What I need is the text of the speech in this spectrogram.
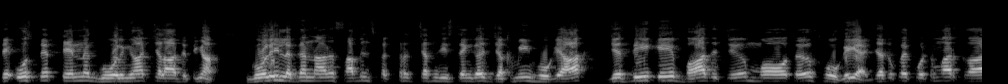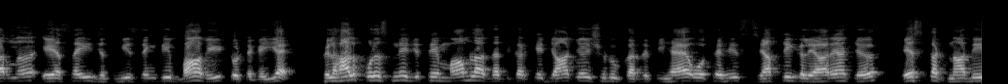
ਤੇ ਉਸ ਤੇ ਤਿੰਨ ਗੋਲੀਆਂ ਚਲਾ ਦਿੱਤੀਆਂ। ਗੋਲੀ ਲੱਗਣ ਨਾਲ ਸਬ ਇੰਸਪੈਕਟਰ ਚਰਨਜੀਤ ਸਿੰਘ ਜ਼ਖਮੀ ਹੋ ਗਿਆ ਜਿਸ ਦੀ ਕਿ ਬਾਅਦ ਚ ਮੌਤ ਹੋ ਗਈ ਹੈ। ਜਦੋਂ ਕੋਈ ਕੁੱਟਮਾਰ ਕਾਰਨ ਏਐਸਆਈ ਜਸਵੀਰ ਸਿੰਘ ਦੀ ਬਾਹ ਵੀ ਟੁੱਟ ਗਈ ਹੈ। ਫਿਲਹਾਲ ਪੁਲਿਸ ਨੇ ਜਿੱਥੇ ਮਾਮਲਾ ਦਰਜ ਕਰਕੇ ਜਾਂਚ ਸ਼ੁਰੂ ਕਰ ਦਿੱਤੀ ਹੈ, ਉੱਥੇ ਹੀ ਸਿਆਸੀ ਗਲਿਆਰਿਆਂ 'ਚ ਇਸ ਘਟਨਾ ਦੀ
